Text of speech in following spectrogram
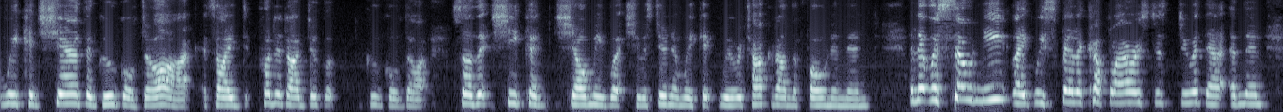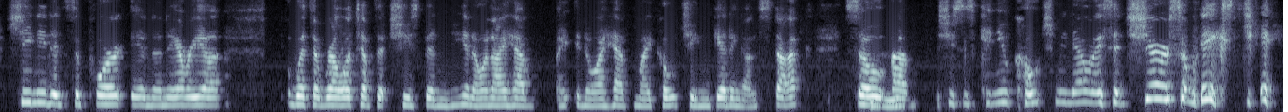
we could share the Google Doc, so I put it on Google Google Doc so that she could show me what she was doing, and we could we were talking on the phone, and then and it was so neat. Like we spent a couple hours just doing that, and then she needed support in an area with a relative that she's been, you know, and I have you know, I have my coaching getting unstuck. So mm-hmm. um, she says, "Can you coach me now?" And I said, "Sure." So we exchanged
